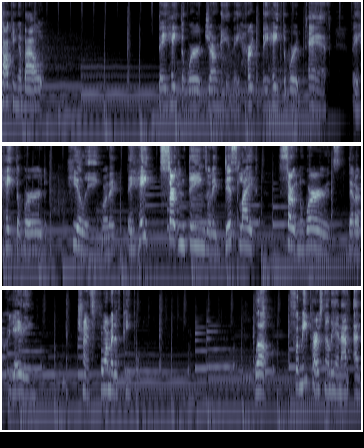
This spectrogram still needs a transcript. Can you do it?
talking about they hate the word journey and they hurt they hate the word path. They hate the word healing or they they hate certain things or they dislike certain words that are creating transformative people. Well for me personally and i, I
